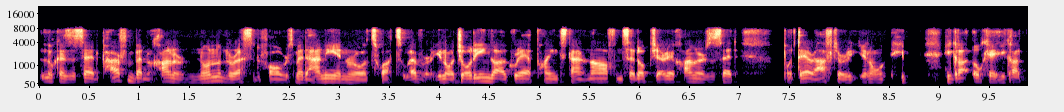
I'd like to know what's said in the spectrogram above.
look, as I said, apart from Ben O'Connor, none of the rest of the forwards made any inroads whatsoever. You know, Joe Deane got a great point starting off and set up Jerry O'Connor, as I said, but thereafter, you know, he he got okay, he got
